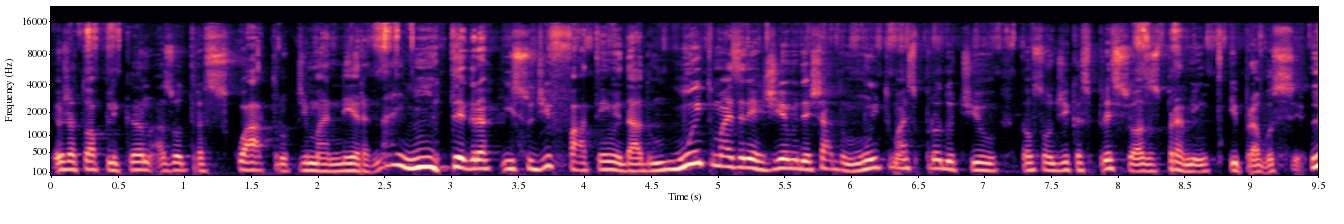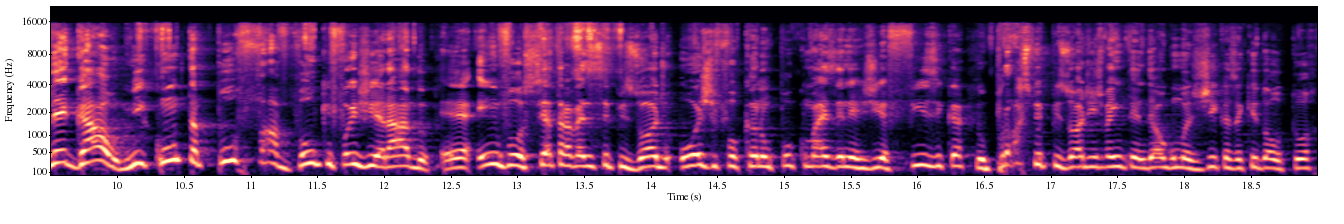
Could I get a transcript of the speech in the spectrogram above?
eu já tô aplicando as outras quatro de maneira na íntegra. Isso de fato tem me dado muito mais energia, me deixado muito mais produtivo. Então são dicas preciosas para mim e para você. Legal! Me conta, por favor, o que foi gerado é, em você através desse episódio. Hoje focando um pouco mais na energia física. No próximo episódio a gente vai entender algumas dicas aqui do autor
